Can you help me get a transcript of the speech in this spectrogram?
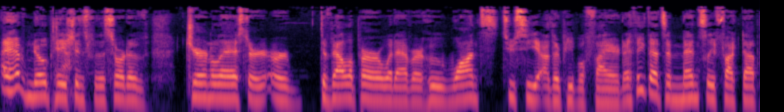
I have no patience for the sort of journalist or, or developer or whatever who wants to see other people fired. I think that's immensely fucked up.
